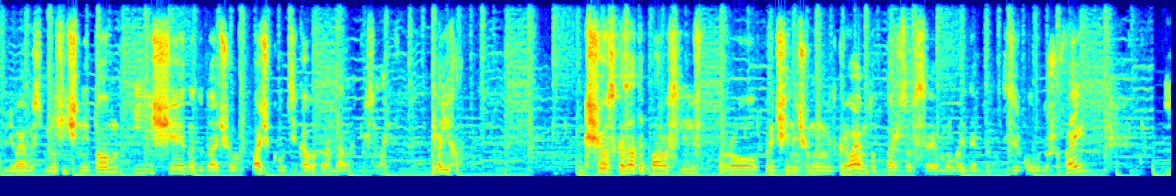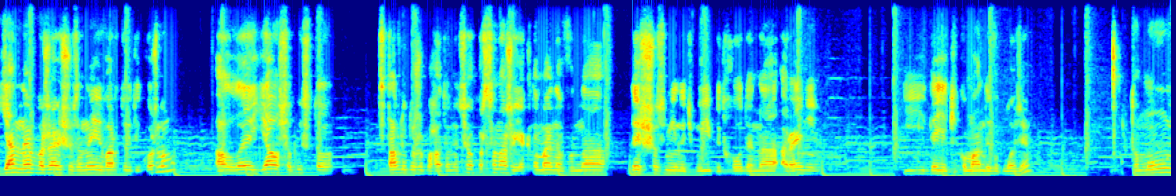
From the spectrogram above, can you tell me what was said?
Сподіваємось, міфічний том і ще на додачу пачку цікавих легендарних персонажів. Поїхали! Якщо сказати пару слів про причини, чому ми відкриваємо, то перш за все мова йде про зіркову душу Фрей. Я не вважаю, що за неї варто йти кожному, але я особисто ставлю дуже багато на цього персонажа. Як на мене, вона дещо змінить мої підходи на арені і деякі команди в облозі. Тому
